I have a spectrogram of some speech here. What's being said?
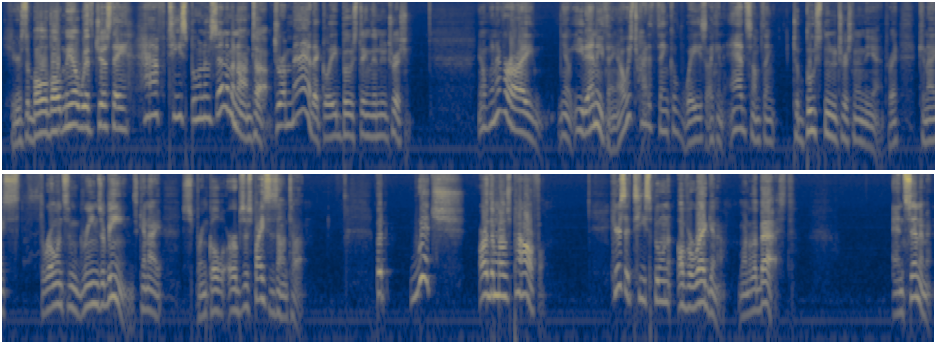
Here's a bowl of oatmeal with just a half teaspoon of cinnamon on top, dramatically boosting the nutrition. You know, whenever I you know, eat anything, I always try to think of ways I can add something to boost the nutrition in the end. Right? Can I throw in some greens or beans? Can I sprinkle herbs or spices on top? But which are the most powerful? Here's a teaspoon of oregano one of the best, and cinnamon,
